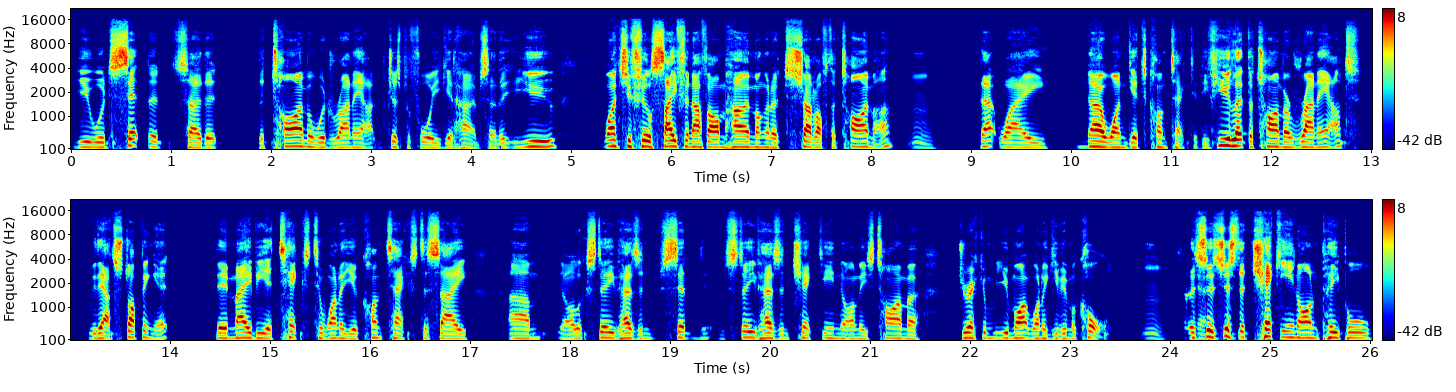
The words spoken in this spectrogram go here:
You would set it so that the timer would run out just before you get home, so that you once you feel safe enough, I'm home, I'm going to shut off the timer. Mm. That way, no one gets contacted. If you let the timer run out without stopping it, there may be a text to one of your contacts to say, um, "Oh, look, Steve hasn't said Steve hasn't checked in on his timer. Do you reckon you might want to give him a call?" Mm, So this yeah. is just a check in on people.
